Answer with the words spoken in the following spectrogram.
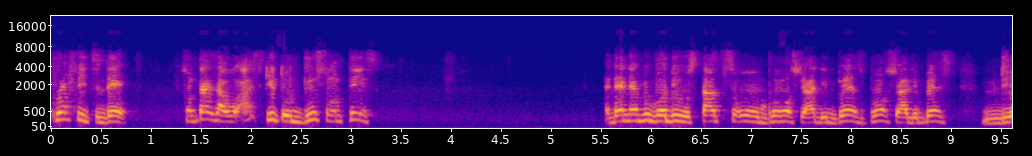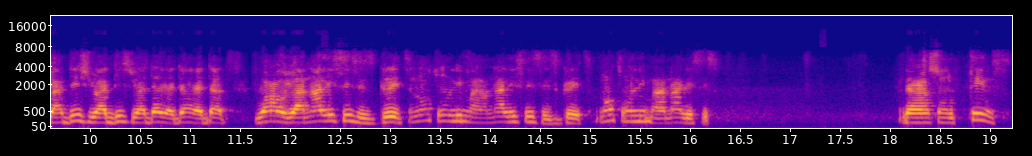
profit there. Sometimes I will ask you to do some things and then everybody will start saying, oh, boss, you are the best, boss, you are the best. You are this, you are this, you are that, you are that, you are that. Wow, your analysis is great. Not only my analysis is great, not only my analysis. There are some things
